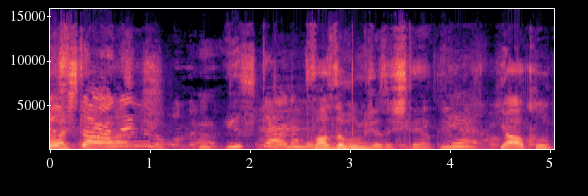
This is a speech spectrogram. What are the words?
arkadaşlar. tane mi? Hı, 100 tane mi? Fazla bulmayacağız işte. Niye? Yakup.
